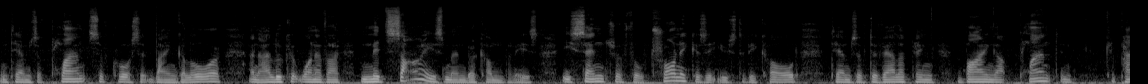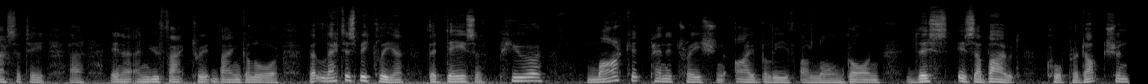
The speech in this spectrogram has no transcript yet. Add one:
in terms of plants, of course, at Bangalore. And I look at one of our mid-sized member companies, Essentra Filtrona, as it used to be called, in terms of developing, buying up plant and capacity uh, in a, a new factory at Bangalore. But let us be clear, the days of pure market penetration, I believe, are long gone. This is about co-production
